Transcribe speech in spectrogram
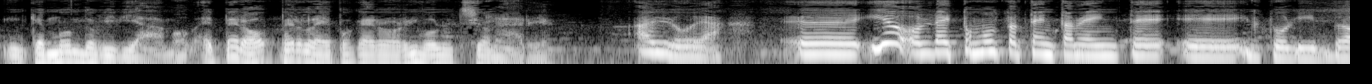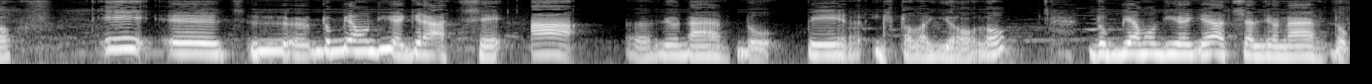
in che mondo viviamo? E però per l'epoca erano rivoluzionarie. Allora, eh, io ho letto molto attentamente eh, il tuo libro e eh, dobbiamo dire grazie a eh, Leonardo per il tovagliolo, dobbiamo dire grazie a Leonardo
